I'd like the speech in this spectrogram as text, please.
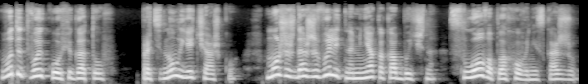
Вот и твой кофе готов». Протянул ей чашку. Можешь даже вылить на меня, как обычно. Слова плохого не скажу.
